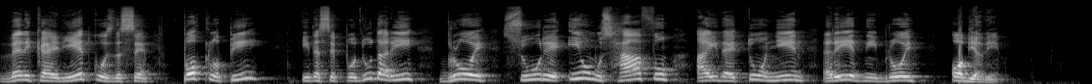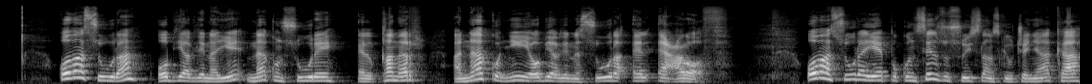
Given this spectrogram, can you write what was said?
velika je rijetkost da se poklopi i da se podudari broj sure i u mushafu, a i da je to njen redni broj objavi. Ova sura objavljena je nakon sure El Kamer, a nakon nje je objavljena sura El A'raf. Ova sura je po konsenzusu islamskih učenjaka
